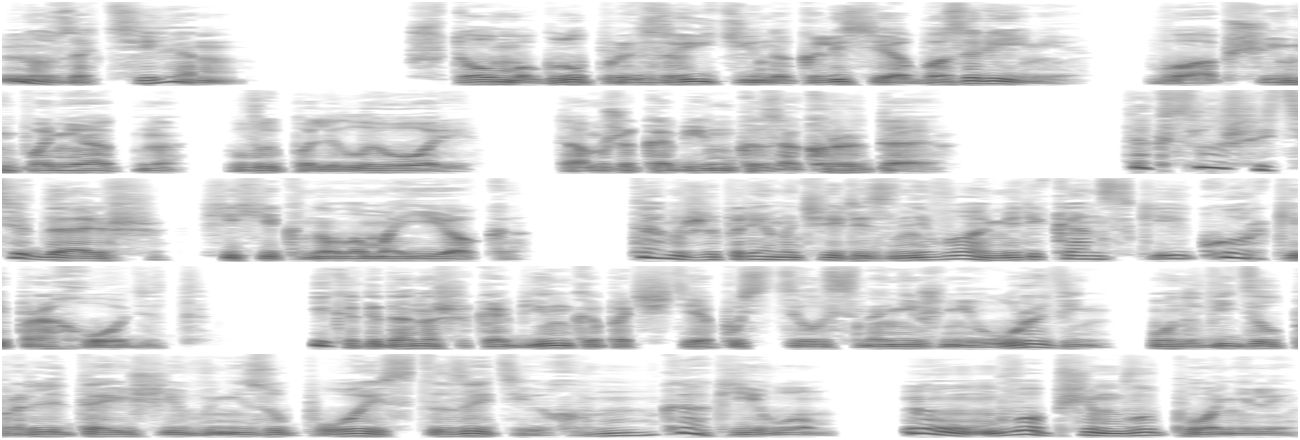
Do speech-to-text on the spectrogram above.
Но затем...» «Что могло произойти на колесе обозрения? Вообще непонятно», — выпалил Иори. «Там же кабинка закрытая». «Так слушайте дальше», — хихикнула Майока. Там же прямо через него американские горки проходят. И когда наша кабинка почти опустилась на нижний уровень, он видел пролетающий внизу поезд из этих... как его? Ну, в общем, вы поняли.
